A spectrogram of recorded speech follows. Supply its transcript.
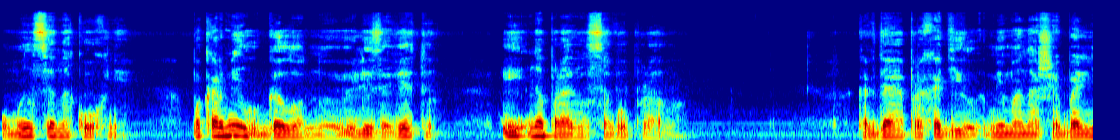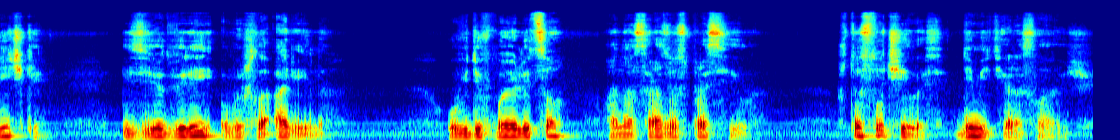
умылся на кухне, покормил голодную Елизавету и направился в управу. Когда я проходил мимо нашей больнички, из ее дверей вышла Арина. Увидев мое лицо, она сразу спросила: "Что случилось, Дмитрий Ярославович?"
